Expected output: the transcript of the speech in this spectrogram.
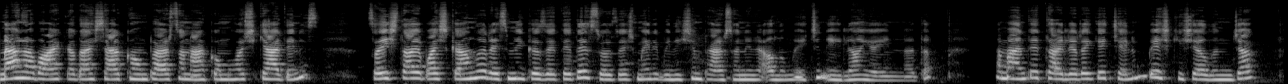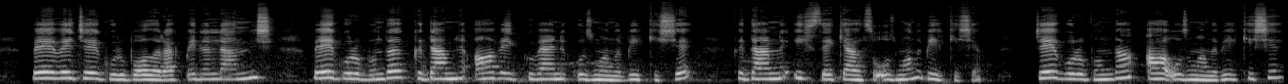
Merhaba arkadaşlar, Kompersonel.com'a hoş geldiniz. Sayıştay Başkanlığı resmi gazetede sözleşmeli bilişim personeli alımı için ilan yayınladı. Hemen detaylara geçelim. 5 kişi alınacak. B ve C grubu olarak belirlenmiş. B grubunda kıdemli A ve güvenlik uzmanı bir kişi, kıdemli iş zekası uzmanı bir kişi. C grubunda A uzmanı bir kişi,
